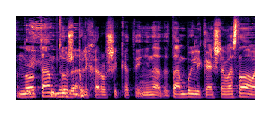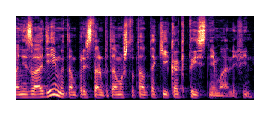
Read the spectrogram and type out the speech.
Но там Ну тоже да. были хорошие коты, не надо. Там были, конечно, в основном они злодеи мы там представили, потому что там такие, как ты, снимали фильм.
